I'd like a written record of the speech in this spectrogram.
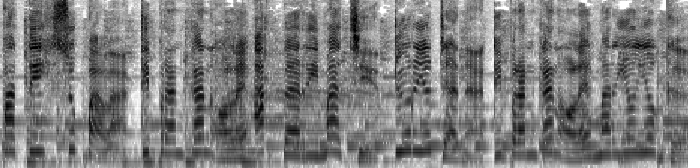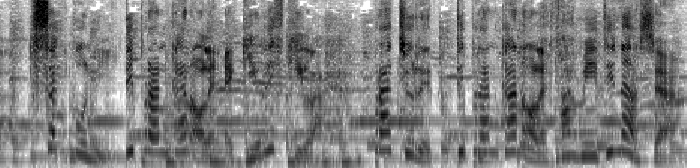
Patih Supala diperankan oleh Akbari Majid. Duryodhana diperankan oleh Mario Yoge. Sengkuni diperankan oleh Eki Rifkilah. Prajurit diperankan oleh Fahmi Dinarsyah.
